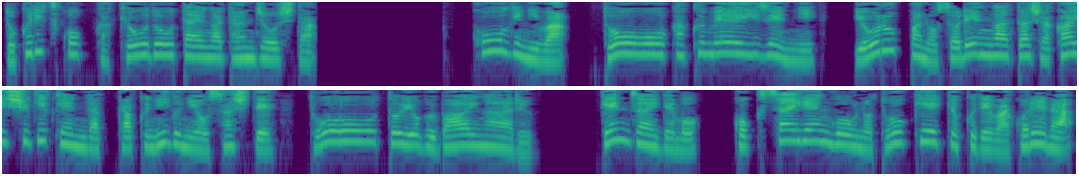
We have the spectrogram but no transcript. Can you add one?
独立国家共同体が誕生した。講義には、東欧革命以前に、ヨーロッパのソ連型社会主義圏だった国々を指して、東欧と呼ぶ場合がある。現在でも、国際連合の統計局ではこれら、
